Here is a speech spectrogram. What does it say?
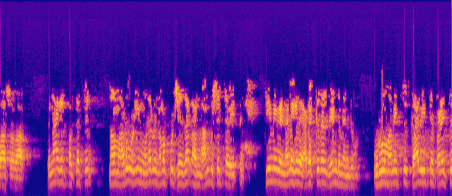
பாசவா. விநாயகர் பக்கத்தில் நாம் அருள் உணர்வு நமக்குள் செய்தால் அந்த அங்குசத்தை வைத்து தீமைகள் நிலைகளை அடக்குதல் வேண்டும் என்றும் உருவம் அமைத்து காவியத்தை படைத்து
